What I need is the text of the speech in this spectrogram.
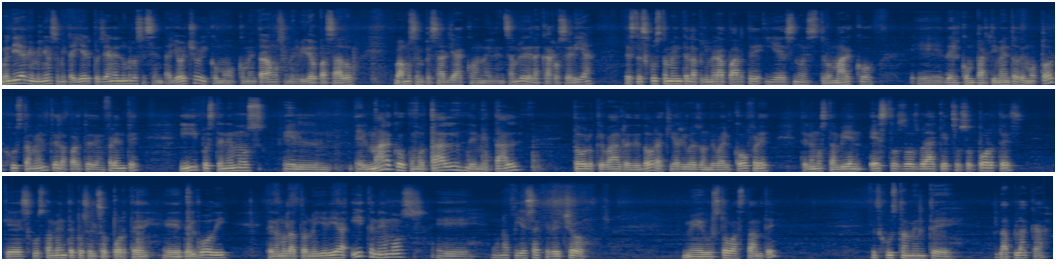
Buen día, bienvenidos a mi taller, pues ya en el número 68 y como comentábamos en el video pasado, vamos a empezar ya con el ensamble de la carrocería. Esta es justamente la primera parte y es nuestro marco eh, del compartimento de motor, justamente la parte de enfrente. Y pues tenemos el, el marco como tal de metal, todo lo que va alrededor, aquí arriba es donde va el cofre. Tenemos también estos dos brackets o soportes, que es justamente pues el soporte eh, del body tenemos la tornillería y tenemos eh, una pieza que de hecho me gustó bastante es justamente la placa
